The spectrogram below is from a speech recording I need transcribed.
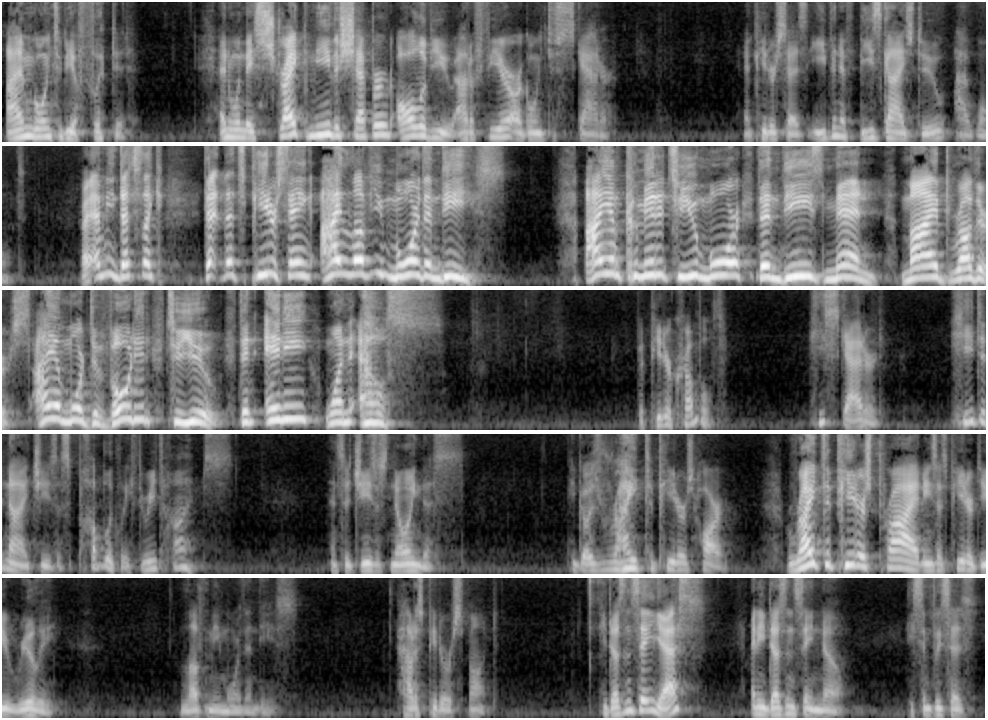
I'm going to be afflicted. And when they strike me, the shepherd, all of you, out of fear, are going to scatter. And Peter says, Even if these guys do, I won't. Right? I mean, that's like, that, that's Peter saying, I love you more than these. I am committed to you more than these men, my brothers. I am more devoted to you than anyone else. But Peter crumbled. He scattered. He denied Jesus publicly three times. And so, Jesus, knowing this, he goes right to Peter's heart, right to Peter's pride, and he says, Peter, do you really love me more than these? How does Peter respond? He doesn't say yes, and he doesn't say no. He simply says,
